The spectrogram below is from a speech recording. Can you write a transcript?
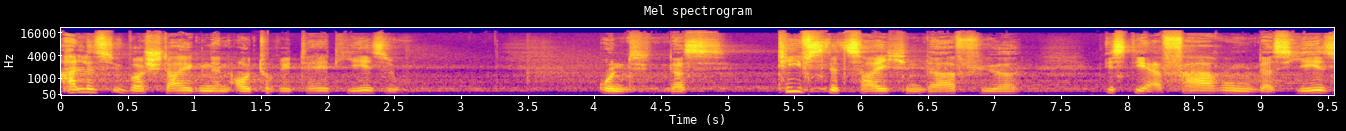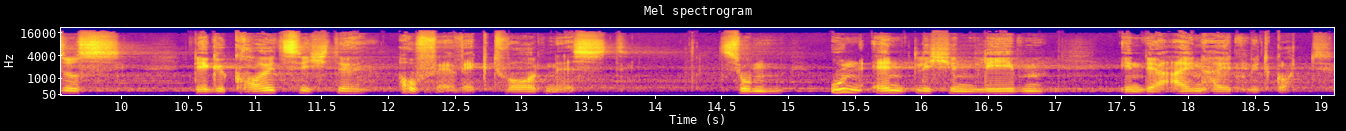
alles übersteigenden Autorität Jesu? Und das tiefste Zeichen dafür ist die Erfahrung, dass Jesus, der gekreuzigte, auferweckt worden ist zum unendlichen Leben in der Einheit mit Gott.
